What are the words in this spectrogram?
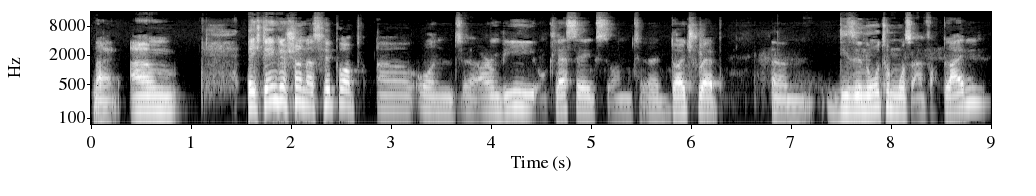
Nein. Ähm, ich denke schon, dass Hip-Hop äh, und äh, RB und Classics und äh, Deutschrap, ähm, diese Note muss einfach bleiben.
